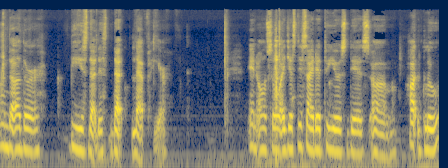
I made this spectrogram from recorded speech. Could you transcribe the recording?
on the other bees that is that left here and also I just decided to use this um, hot glue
